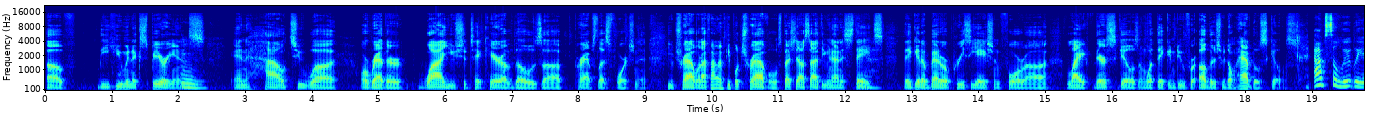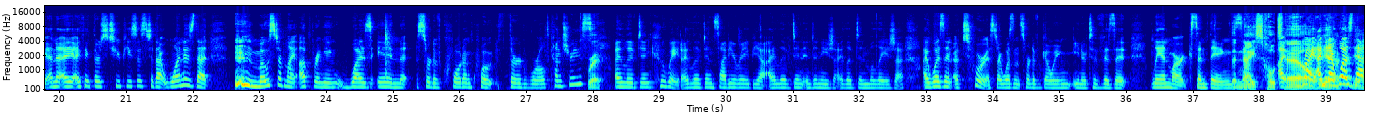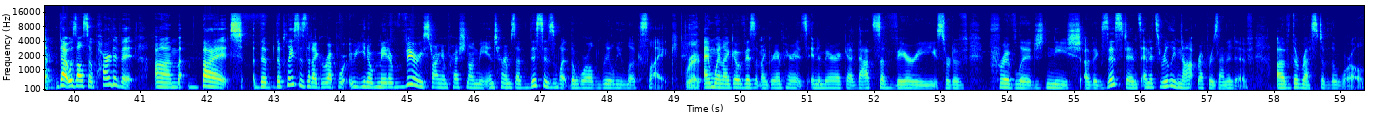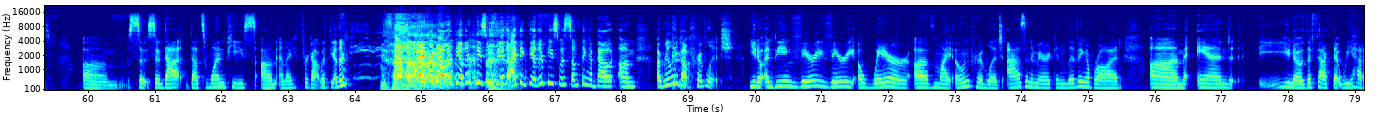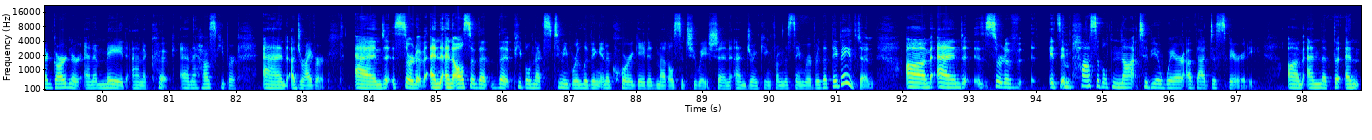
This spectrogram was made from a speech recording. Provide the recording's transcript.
of the human experience Mm. and how to, uh, or rather, why you should take care of those uh, perhaps less fortunate. You've traveled. I find when people travel, especially outside the United States, they get a better appreciation for uh, life, their skills, and what they can do for others who don't have those skills. Absolutely. And I, I think there's two pieces to that. One is that most of my upbringing was in sort of quote unquote third world countries. Right. I lived in Kuwait. I lived in Saudi Arabia. I lived in Indonesia. I lived in Malaysia. I wasn't a tourist. I wasn't sort of going, you know, to visit landmarks and things. The And nice I- hotel, right. I mean, I yeah, was yeah. that. That was also part of it. Um, but the the places that I grew up were, you know, made a very strong impression on me in terms of this is what the world really looks like. Right. And when I go visit my grandparents in America, that's a very sort of privileged niche of existence, and it's really not representative of the rest of the world. Um, so so that that's one piece, um, and I forgot what the other piece. I forgot what the other piece was. The other, I think the other piece was something about, um, really about privilege, you know, and being very, very aware of my own privilege as an American living abroad, um, and you know the fact that we had a gardener and a maid and a cook and a housekeeper and a driver and sort of and and also that the people next to me were living in a corrugated metal situation and drinking from the same river that they bathed in. Um, and sort of it's impossible not to be aware of that disparity um, and that the and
